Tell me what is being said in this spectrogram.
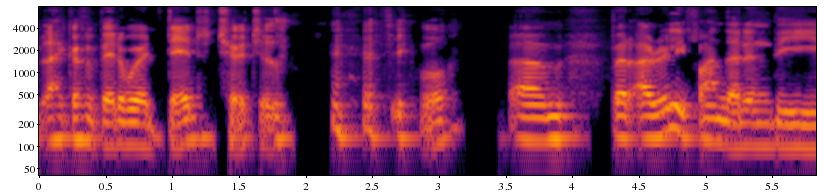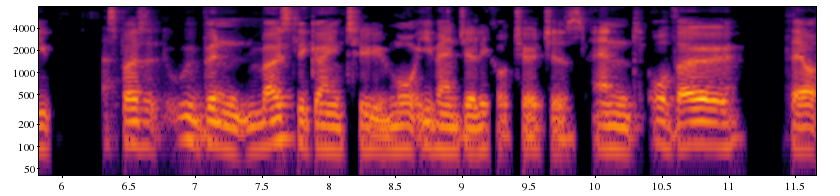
lack of a better word, dead churches, if you will. Um, but I really find that in the I suppose we've been mostly going to more evangelical churches, and although they are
